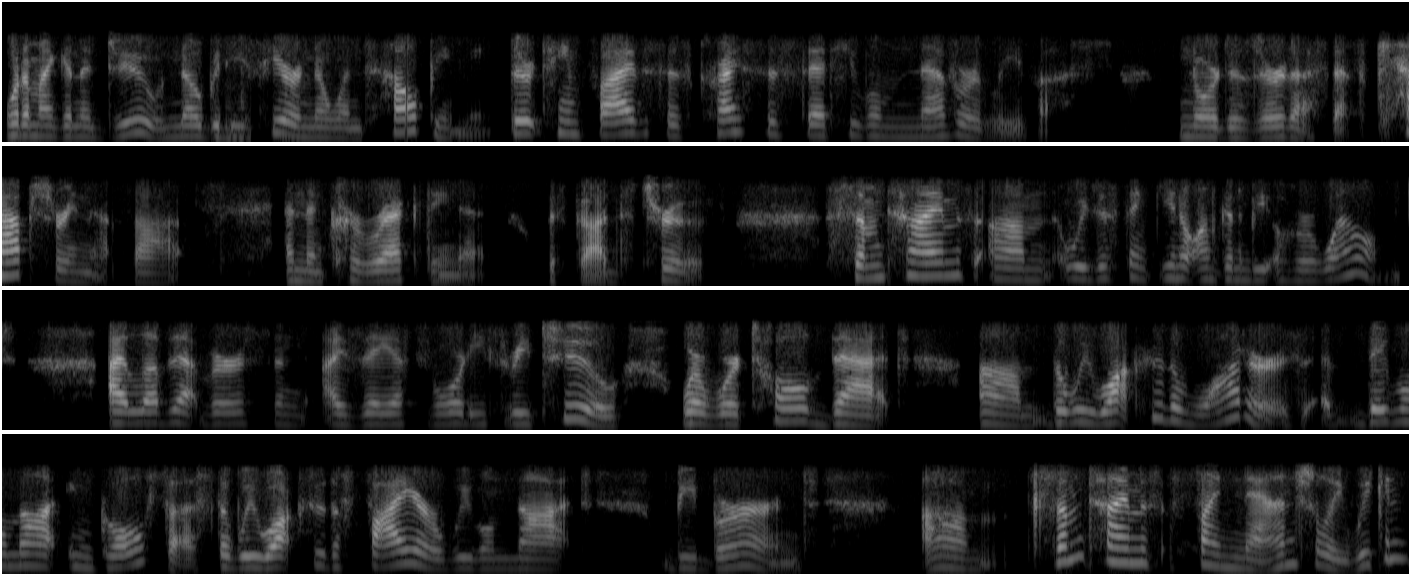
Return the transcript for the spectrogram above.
What am I going to do? Nobody's here. No one's helping me. 13:5 says Christ has said he will never leave us nor desert us. That's capturing that thought and then correcting it with God's truth. Sometimes um, we just think, you know, I'm going to be overwhelmed. I love that verse in Isaiah 43 2, where we're told that um, though we walk through the waters, they will not engulf us. Though we walk through the fire, we will not be burned. Um, sometimes financially, we can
